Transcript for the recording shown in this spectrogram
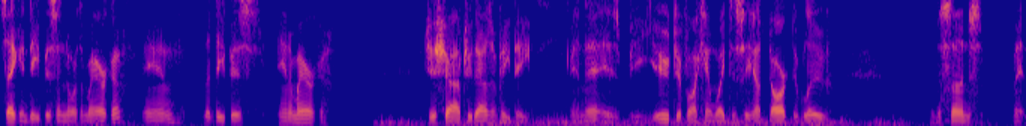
Second deepest in North America. And the deepest in America. Just shy of 2,000 feet deep. And that is beautiful. I can't wait to see how dark the blue when the sun's at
